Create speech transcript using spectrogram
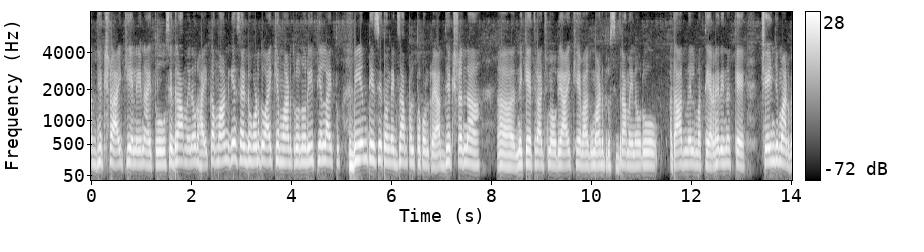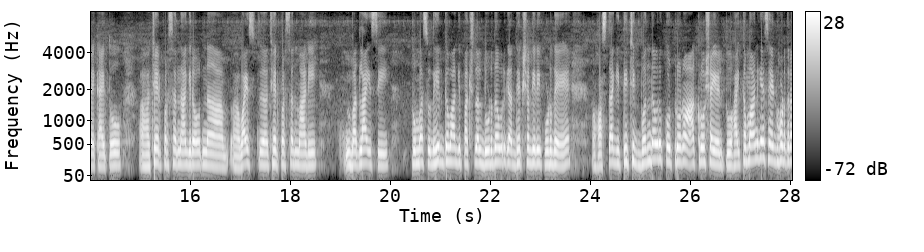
ಅಧ್ಯಕ್ಷರ ಆಯ್ಕೆಯಲ್ಲಿ ಏನಾಯಿತು? ಸಿದ್ದರಾಮಯ್ಯನವರು ಹೈಕಮಾಂಡ್ಗೆ ಸೆಡ್ ಹೊಡೆದು ಆಯ್ಕೆ ಮಾಡಿದ್ರು ಅನ್ನೋ ರೀತಿಯಲ್ಲಾಯ್ತು. ಬಿ ಎಂ ಟಿ ಸಿ ಒಂದು ಎಕ್ಸಾಂಪಲ್ ತಗೊಂಡ್ರೆ, ಅಧ್ಯಕ್ಷರನ್ನ ನಿಕೇತ್ ರಾಜ್ ಮೌರ್ಯ ಆಯ್ಕೆವಾಗಿ ಮಾಡಿದ್ರು ಸಿದ್ದರಾಮಯ್ಯನವರು, ಅದಾದಮೇಲೆ ಮತ್ತೆ ಎರಡೇ ದಿನಕ್ಕೆ ಚೇಂಜ್ ಮಾಡಬೇಕಾಯಿತು. ಚೇರ್ಪರ್ಸನ್ ಆಗಿರೋರನ್ನ ವೈಸ್ ಚೇರ್ಪರ್ಸನ್ ಮಾಡಿ ಬದಲಾಯಿಸಿ, ತುಂಬ ಸುದೀರ್ಘವಾಗಿ ಪಕ್ಷದಲ್ಲಿ ದುಡ್ದವ್ರಿಗೆ ಅಧ್ಯಕ್ಷಗಿರಿ ಕೊಡದೆ, ಹೊಸದಾಗಿ ಇತ್ತೀಚೆಗೆ ಬಂದವರು ಕೊಟ್ಟರು ಆಕ್ರೋಶ ಹೇಳ್ತು. ಹೈಕಮಾಂಡ್ಗೆ ಸೆಡ್ ಹೊಡೆದ್ರ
